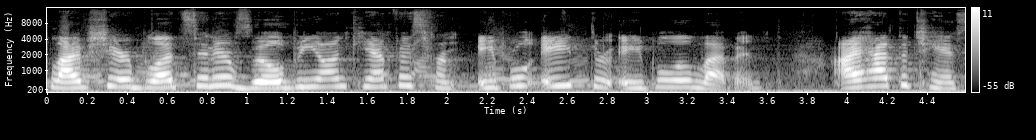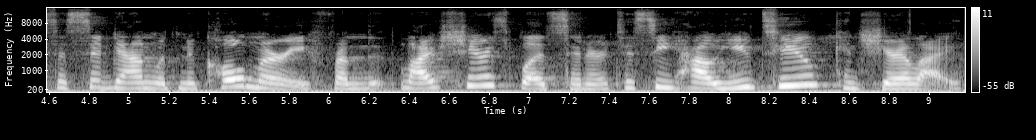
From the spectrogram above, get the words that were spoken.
LifeShare Blood Center will be on campus from April 8th through April 11th. I had the chance to sit down with Nicole Murray from the LifeShares Blood Center to see how you too can share life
